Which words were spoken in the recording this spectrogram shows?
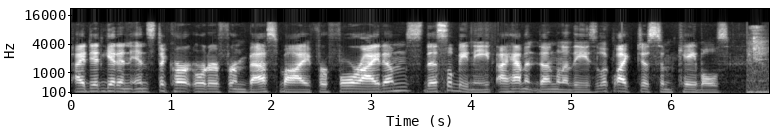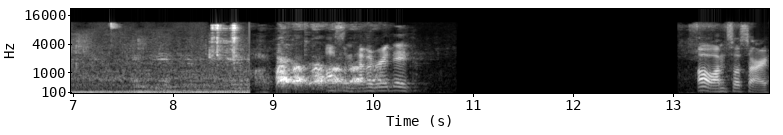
I did get an Instacart order from Best Buy for four items. This will be neat. I haven't done one of these. It looked like just some cables. Awesome. Have a great day. Oh, I'm so sorry.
